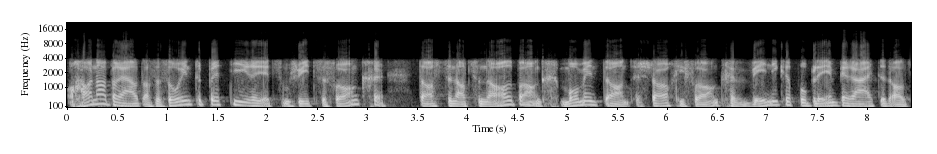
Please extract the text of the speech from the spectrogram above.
Man kann aber auch das so interpretieren, jetzt zum Schweizer Franken, dass die Nationalbank momentan eine starke Franken weniger Problem bereitet als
